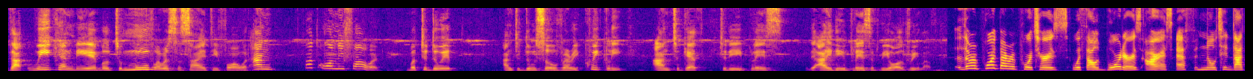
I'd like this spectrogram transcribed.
that we can be able to move our society forward and not only forward, but to do it and to do so very quickly and to get to the place, the ideal place that we all dream of. The report by Reporters Without Borders, RSF, noted that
